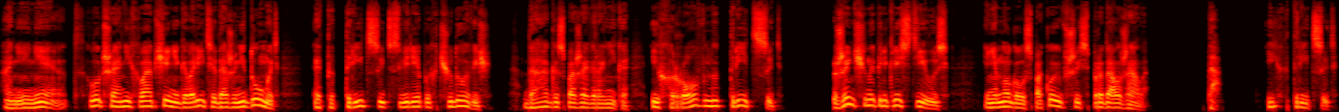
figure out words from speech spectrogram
они нет. Лучше о них вообще не говорить и даже не думать. Это тридцать свирепых чудовищ. Да, госпожа Вероника, их ровно тридцать. Женщина перекрестилась и, немного успокоившись, продолжала. Да, их тридцать.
